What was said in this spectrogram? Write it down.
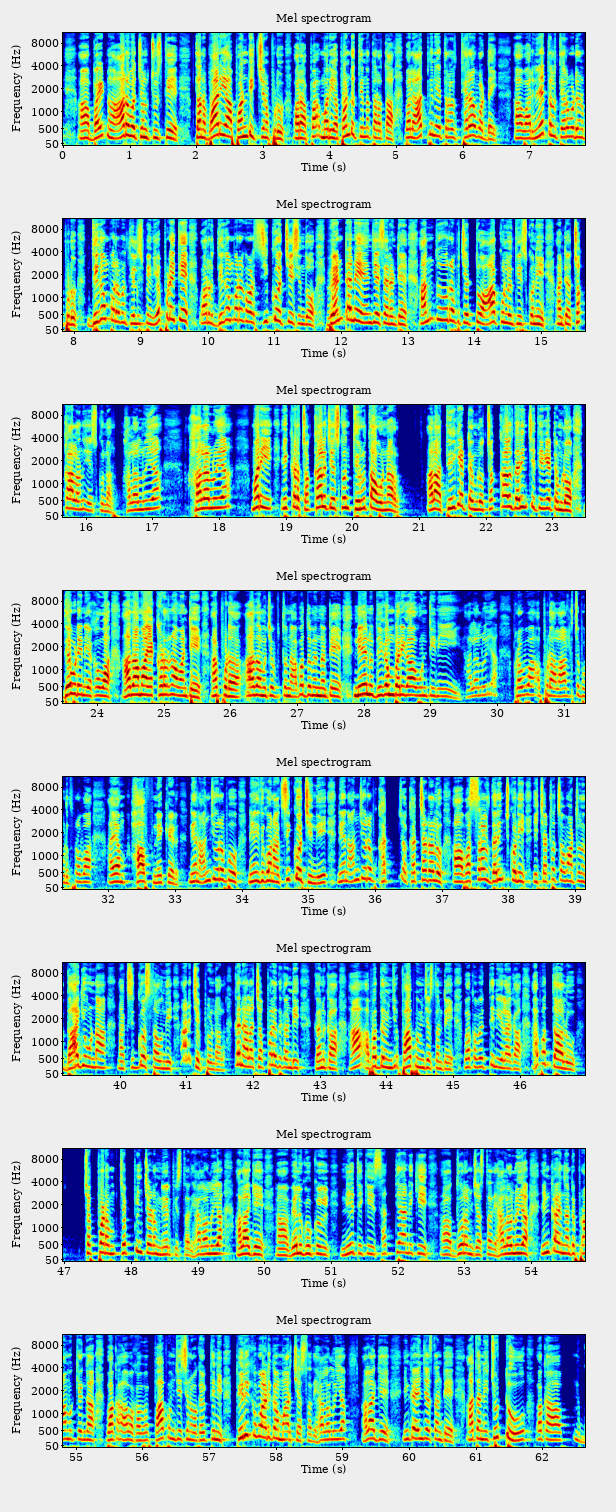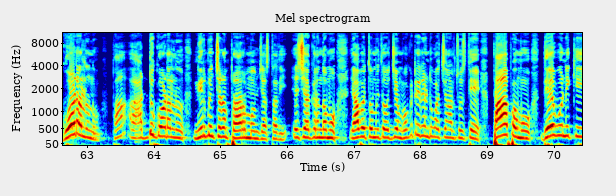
బయట ఆరవచనం చూస్తే తన భార్య ఆ పండు ఇచ్చినప్పుడు వారు ఆ మరి ఆ పండు తిన్న తర్వాత వాళ్ళ ఆత్మీయ నేత్రాలు తెరవబడ్డాయి. వారి నేతలు తెరవడినప్పుడు దిగంబరం అని తెలిసిపోయింది. ఎప్పుడైతే వారు దిగంబరగా వారు సిగ్గు వచ్చేసిందో వెంటనే ఏం చేశారంటే అందూరపు చెట్టు ఆకులను తీసుకొని అంటే చొక్కాలను చేసుకున్నారు. హలలుయ హలలుయ మరి ఇక్కడ చొక్కాలు చేసుకొని తిరుగుతూ ఉన్నారు. అలా తిరిగే టైంలో చొక్కాలు ధరించి తిరిగే టైంలో దేవుడైన ఎక్కువ ఆదామా ఎక్కడున్నావు అంటే అప్పుడు ఆదాము చెబుతున్న అబద్ధం ఏంటంటే నేను దిగంబరిగా ఉంటిని. అలలుయ ప్రభా అప్పుడు అలా చెప్పకూడదు. ప్రభా ఐఎమ్ హాఫ్ నేకెడ్ నేను అంజూరపు నేను ఇదిగో నాకు సిగ్గు వచ్చింది నేను అంజూరపు కచ్చ కచ్చడలు ఆ వస్త్రాలు ధరించుకొని ఈ చెట్ల చమాటను దాగి ఉన్నా నాకు సిగ్గు వస్తూ ఉంది అని చెప్పి ఉండాలి. కానీ అలా చెప్పలేదు కండి. కనుక ఆ అబద్ధం పాపం ఏం చేస్తుంటే ఒక వ్యక్తిని ఇలాగా అబద్ధాలు చెప్పడం చెప్పించడం నేర్పిస్తుంది. హలలుయ అలాగే వెలుగుకు నీతికి సత్యానికి దూరం చేస్తుంది. హలలుయ ఇంకా ఏంటంటే ప్రాముఖ్యంగా ఒక ఒక పాపం చేసిన ఒక వ్యక్తిని పిరికివాడిగా మార్చేస్తుంది. హలలుయ అలాగే ఇంకా ఏం చేస్తంటే అతని చుట్టూ ఒక గోడలను పా అడ్డు గోడలను నిర్మించడం ప్రారంభం చేస్తుంది. యశా గ్రంథము యాభై తొమ్మిదో వచ్చే ఒకటి రెండు వచనాలు చూస్తే పాపము దేవునికి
